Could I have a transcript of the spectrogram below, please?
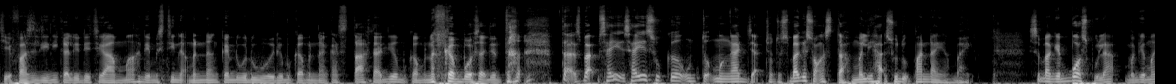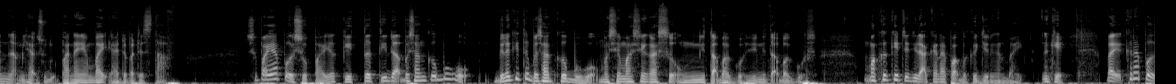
Cik Fazli ni kalau dia ceramah dia mesti nak menangkan dua-dua. Dia bukan menangkan staff saja, bukan menangkan bos saja tak. Tak sebab saya saya suka untuk mengajak contoh sebagai seorang staff melihat sudut pandang yang baik. Sebagai bos pula bagaimana nak melihat sudut pandang yang baik daripada staff. Supaya apa? Supaya kita tidak bersangka buruk. Bila kita bersangka buruk, masing-masing rasa oh ini tak bagus, ini tak bagus maka kita tidak akan dapat bekerja dengan baik. Okey. Baik, kenapa?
